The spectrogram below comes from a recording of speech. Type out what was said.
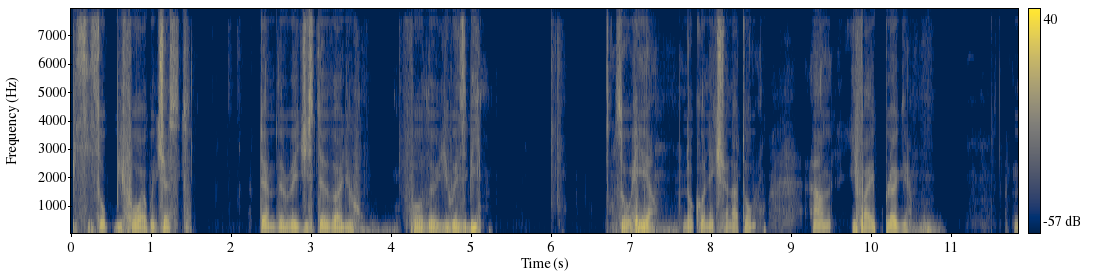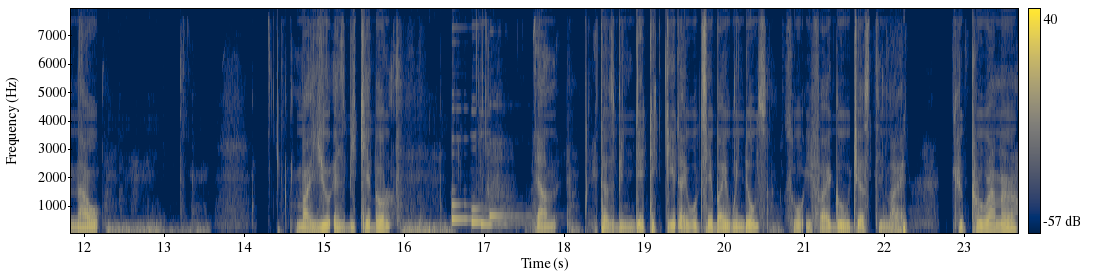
PC. So before I will just dump the register value for the USB. So here, no connection at all. And if I plug now my USB cable and it has been detected, I would say, by Windows. So if I go just in my Cube programmer,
